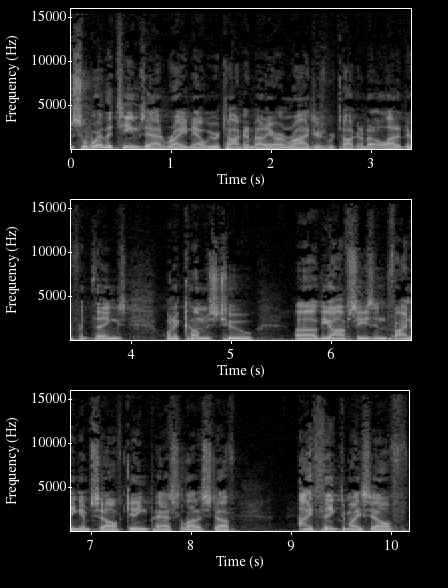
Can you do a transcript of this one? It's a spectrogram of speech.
so where the team's at right now? We were talking about Aaron Rodgers. We're talking about a lot of different things when it comes to uh, the offseason, finding himself, getting past a lot of stuff. I think to myself,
